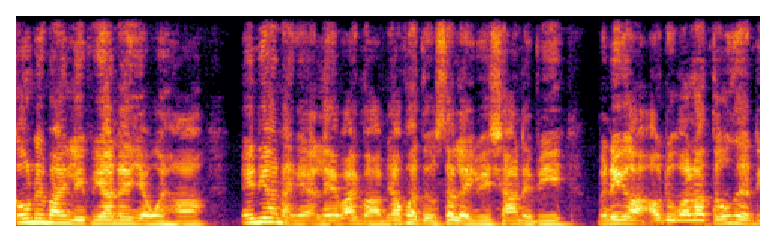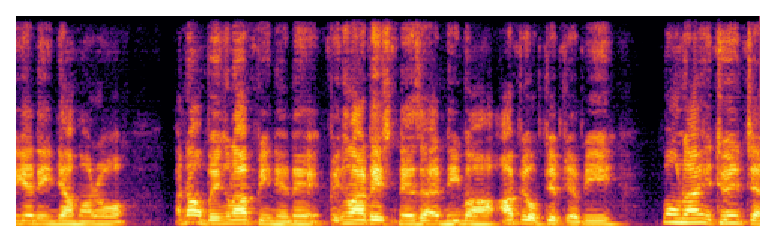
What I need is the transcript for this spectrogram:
ကုန်းတွင်းပိုင်းလေပြင်းနဲ့ရဝင်ဟာ အိန္ဒိယနိုင်ငံအလဲပိုင်းမှာမြောက်ဘက်သို့ဆက်လက်ရွေ့ရှားနေပြီးမနေ့ကအောက်တိုဘာလ30ရက်နေ့ညမှာတော့အနောက်ဘင်္ဂလားပြည်နယ်နဲ့ဘင်္ဂလားဒေ့ရှ်နယ်စပ်အနီးမှာအပြုတ်ပြစ်ပြပြီးမုန်တိုင်းအကျွင်းကြံ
